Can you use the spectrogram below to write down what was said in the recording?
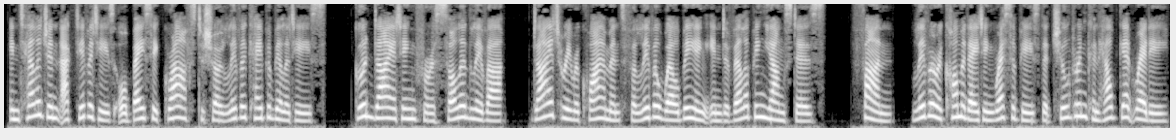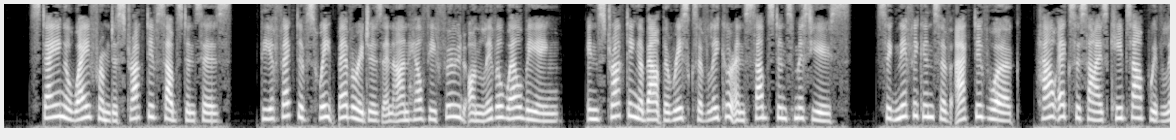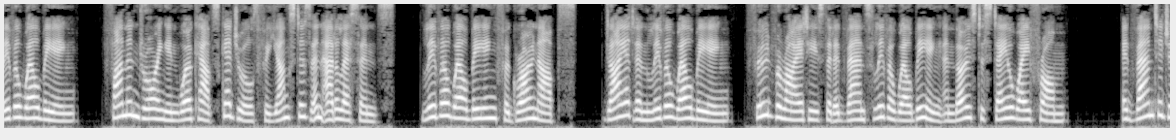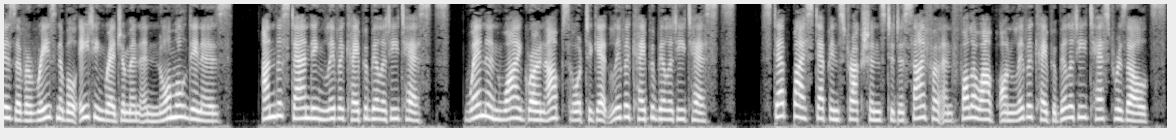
Intelligent activities or basic graphs to show liver capabilities. Good dieting for a solid liver. Dietary requirements for liver well-being in developing youngsters. Fun. Liver accommodating recipes that children can help get ready. Staying away from destructive substances. The effect of sweet beverages and unhealthy food on liver well-being. Instructing about the risks of liquor and substance misuse. Significance of active work. How exercise keeps up with liver well-being. Fun and drawing in workout schedules for youngsters and adolescents. Liver well-being for grown-ups. Diet and liver well-being. Food varieties that advance liver well-being and those to stay away from. Advantages of a reasonable eating regimen and normal dinners. Understanding liver capability tests. When and why grown-ups ought to get liver capability tests. Step-by-step -step instructions to decipher and follow up on liver capability test results.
